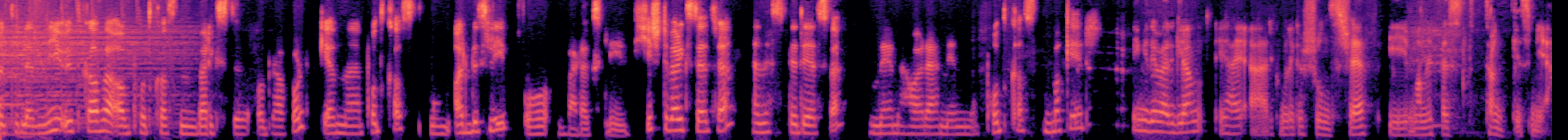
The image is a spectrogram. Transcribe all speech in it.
velkommen til en ny utgave av podkasten 'Bergstø og bra folk'. En podkast om arbeidsliv og hverdagsliv. Kirsti Bergstø heter jeg, er nestleder i Med meg har jeg min podkastmakker. Ingrid Wergeland, jeg er kommunikasjonssjef i Manifest Tankesmie.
